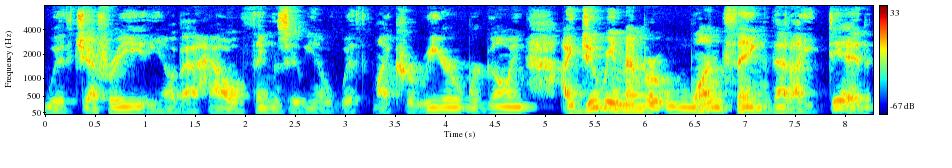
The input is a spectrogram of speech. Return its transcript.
with Jeffrey, you know, about how things, you know, with my career were going. I do remember one thing that I did.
